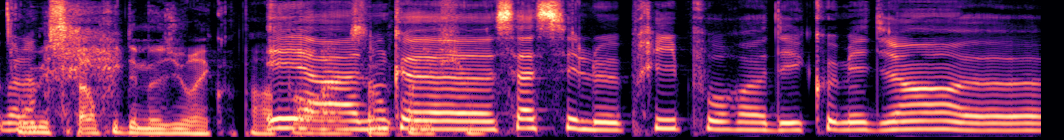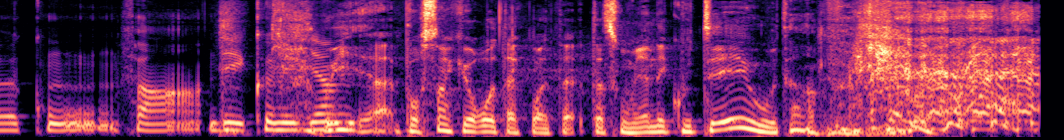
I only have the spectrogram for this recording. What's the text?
voilà. Oui, mais c'est pas non plus démesuré quoi, par Et rapport à euh, une simple donc euh, ça, c'est le prix pour euh, des comédiens, euh, qu'on- enfin des comédiens. Oui, euh, pour 5 euros, t'as quoi? T'as t'as ce qu'on vient d'écouter ou t'as un peu?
